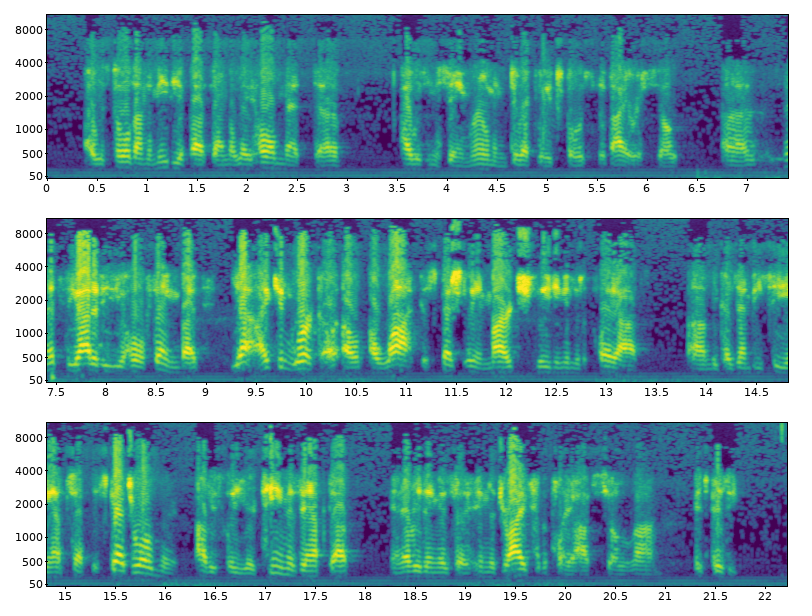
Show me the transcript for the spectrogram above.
I was told on the media bus on the way home that uh, I was in the same room and directly exposed to the virus. So uh, that's the oddity of the whole thing. But yeah, I can work a, a, a lot, especially in March leading into the playoffs, um, because NBC amps up the schedule. Obviously, your team is amped up, and everything is uh, in the drive for the playoffs. So um, it's busy.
